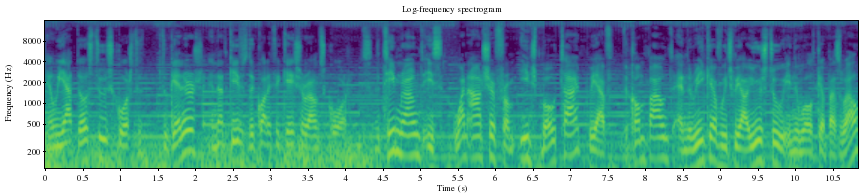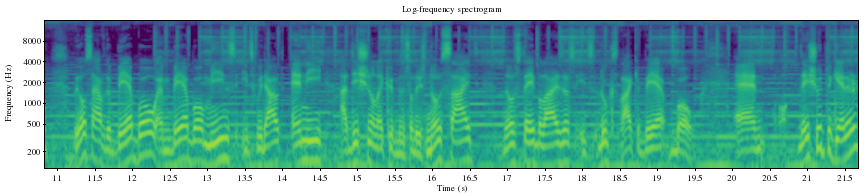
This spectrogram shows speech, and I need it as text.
And we add those two scores to, together, and that gives the qualification round score. So the team round is one archer from each bow type. We have the compound and the recurve, which we are used to in the World Cup as well. We also have the bare bow, and bare bow means it's without any additional equipment. So there's no sight, no stabilizers. It looks like a bare bow. And they shoot together,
